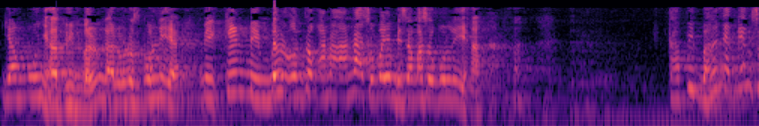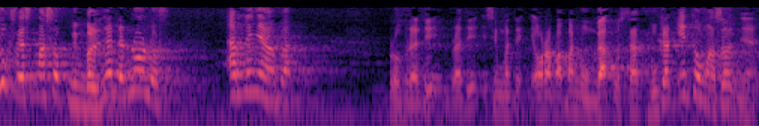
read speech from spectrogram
Yang punya bimbel nggak lulus kuliah, bikin bimbel untuk anak-anak supaya bisa masuk kuliah. Tapi banyak yang sukses masuk bimbelnya dan lulus. Artinya apa? Loh berarti berarti orang papa nunggak Ustaz, bukan itu maksudnya.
